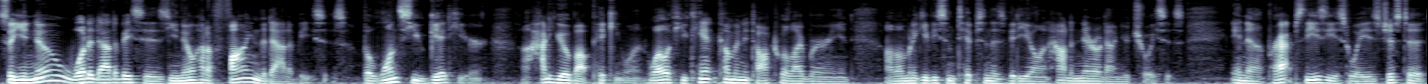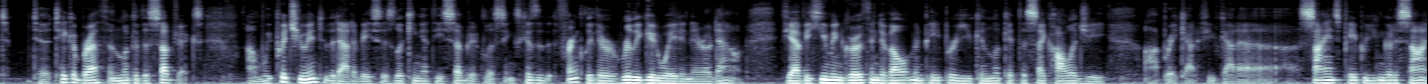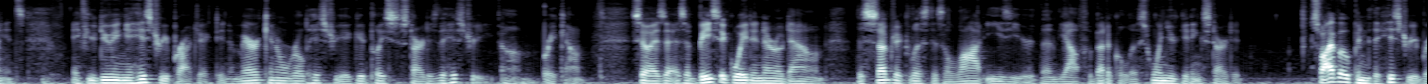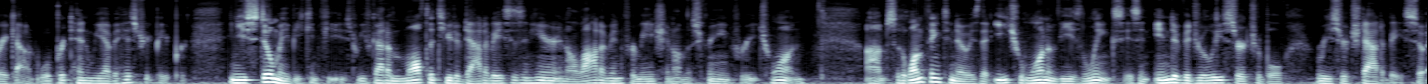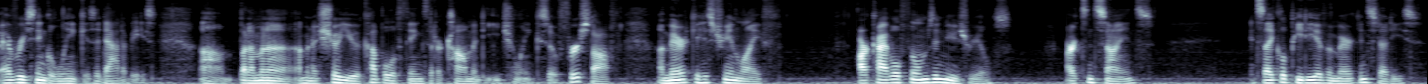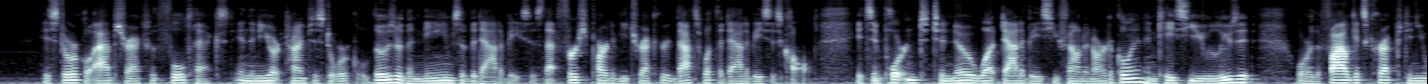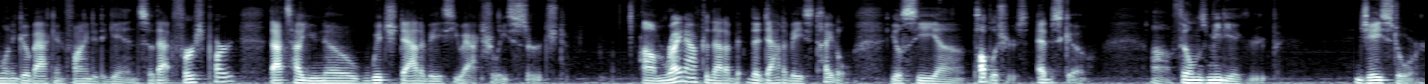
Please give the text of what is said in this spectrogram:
So you know what a database is, you know how to find the databases, but once you get here, uh, how do you go about picking one? Well, if you can't come in and talk to a librarian, um, I'm going to give you some tips in this video on how to narrow down your choices. And uh, perhaps the easiest way is just to, to, to, take a breath and look at the subjects. Um, we put you into the databases looking at these subject listings because, frankly, they're a really good way to narrow down. If you have a human growth and development paper, you can look at the psychology uh, breakout. If you've got a, a science paper, you can go to science. If you're doing a history project in American or world history, a good place to start is the history um, breakout. So, as a, as a basic way to narrow down, the subject list is a lot easier than the alphabetical list when you're getting started. So I've opened the history breakout. We'll pretend we have a history paper. And you still may be confused. We've got a multitude of databases in here and a lot of information on the screen for each one. Um, so the one thing to know is that each one of these links is an individually searchable research database. So every single link is a database. Um, but I'm gonna I'm gonna show you a couple of things that are common to each link. So first off, America History and Life, archival films and newsreels, arts and science, Encyclopedia of American Studies, historical abstracts with full text in the New York Times Historical. Those are the names of the databases. That first part of each record, that's what the database is called. It's important to know what database you found an article in in case you lose it or the file gets corrupted and you want to go back and find it again. So that first part, that's how you know which database you actually searched. Um, right after that, the database title, you'll see uh, publishers, EBSCO, uh, Films Media Group, JSTOR,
